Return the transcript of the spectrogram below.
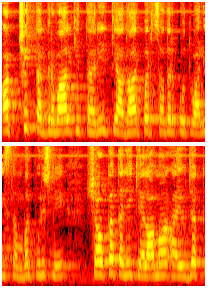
अक्षित अग्रवाल की तहरीर के आधार पर सदर कोतवाली संभल पुलिस ने शौकत अली के अलावा आयोजक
